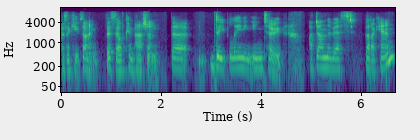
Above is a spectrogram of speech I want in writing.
as I keep saying, the self compassion, the deep leaning into, I've done the best that I can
